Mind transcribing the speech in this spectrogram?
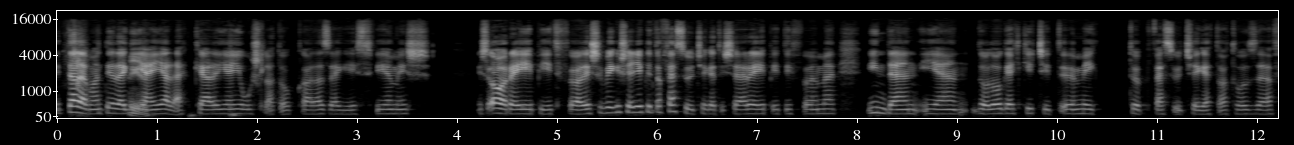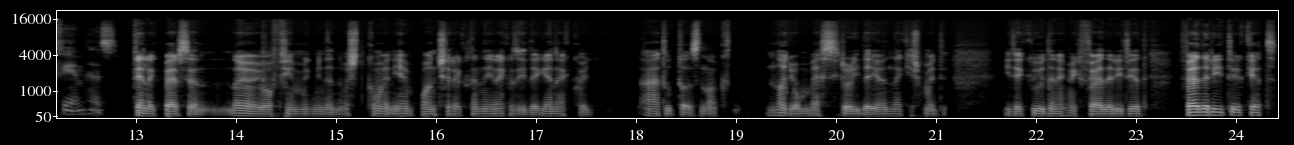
Itt tele van tényleg Igen. ilyen jelekkel, ilyen jóslatokkal az egész film, és, és arra épít föl. És végülis egyébként a feszültséget is erre építi föl, mert minden ilyen dolog egy kicsit még több feszültséget ad hozzá a filmhez. Tényleg persze, nagyon jó a film, meg minden, de most komolyan ilyen pancserek lennének az idegenek, hogy átutaznak, nagyon messziről ide jönnek, és majd ide küldenek még felderítőket. Felderítőket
